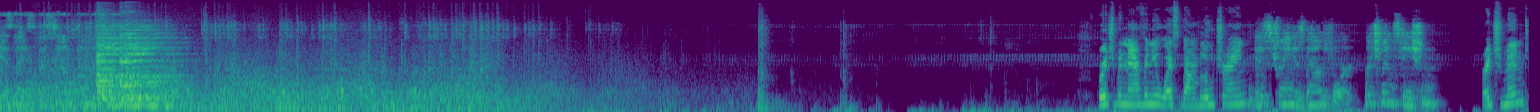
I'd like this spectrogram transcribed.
es la estación Thomasville. Richmond Avenue westbound blue train. This train is bound for Richmond Station. Richmond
